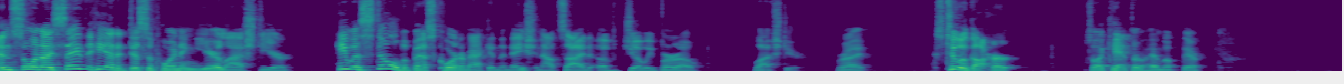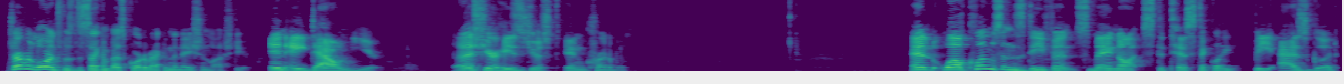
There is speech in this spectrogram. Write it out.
And so when I say that he had a disappointing year last year, he was still the best quarterback in the nation outside of Joey Burrow last year, right? Because Tua got hurt, so I can't throw him up there. Trevor Lawrence was the second best quarterback in the nation last year in a down year. This year, he's just incredible. And while Clemson's defense may not statistically be as good,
